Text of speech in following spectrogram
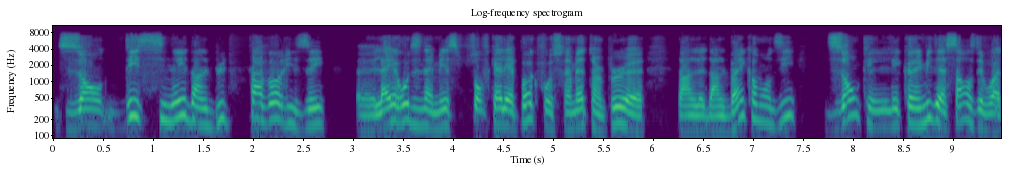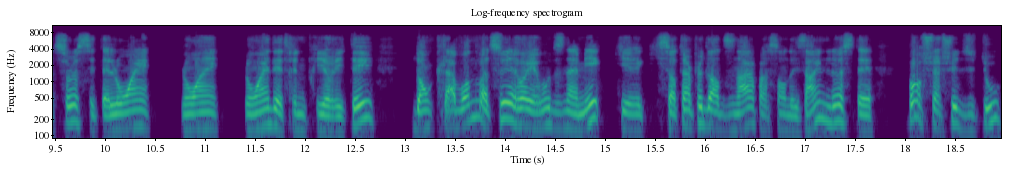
disons, dessinée dans le but de favoriser euh, l'aérodynamisme. Sauf qu'à l'époque, il faut se remettre un peu euh, dans, le, dans le bain, comme on dit disons que l'économie d'essence des voitures, c'était loin, loin, loin d'être une priorité. Donc, avoir une voiture aérodynamique qui, qui sortait un peu de l'ordinaire par son design, là, c'était pas recherché du tout.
